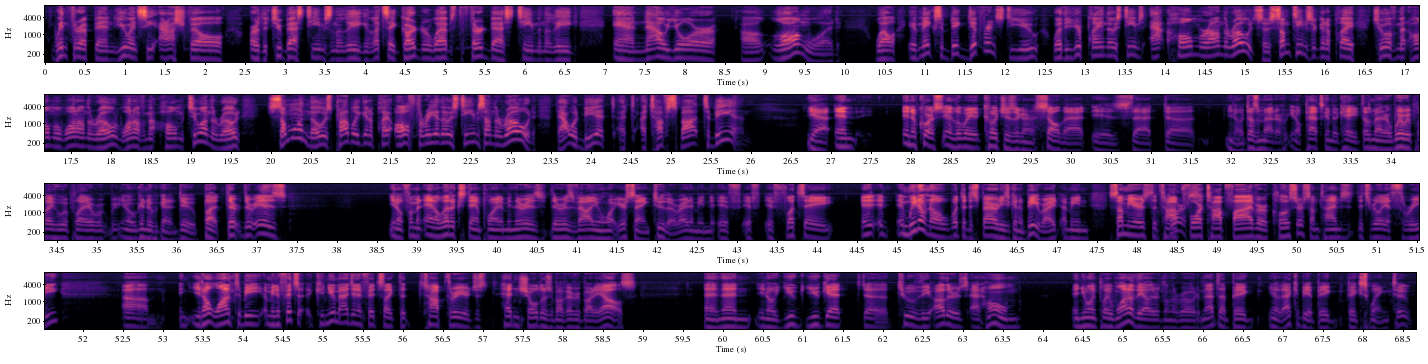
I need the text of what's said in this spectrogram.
Winthrop and UNC Asheville are the two best teams in the league, and let's say Gardner Webb's the third best team in the league, and now you're uh, Longwood, well, it makes a big difference to you whether you're playing those teams at home or on the road. So some teams are going to play two of them at home and one on the road, one of them at home, two on the road. Someone, though, is probably going to play all three of those teams on the road. That would be a, a, a tough spot to be in. Yeah, and and of course, you know, the way coaches are going to sell that is that uh, you know it doesn't matter. You know, Pat's going to be like, hey, it doesn't matter where we play, who we play. We're, you know, we're going to do what we're going to do. But there there is, you know, from an analytics standpoint, I mean, there is there is value in what you're saying too, though, right? I mean, if if if let's say and, it, and we don't know what the disparity is going to be, right? I mean, some years the top four, top five are closer. Sometimes it's really a three. Um, you don't want it to be. I mean, if it's, can you imagine if it's like the top three are just head and shoulders above everybody else, and then you know you you get uh, two of the others at home, and you only play one of the others on the road. I mean, that's a big, you know, that could be a big, big swing too.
